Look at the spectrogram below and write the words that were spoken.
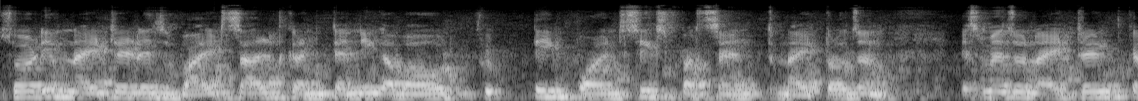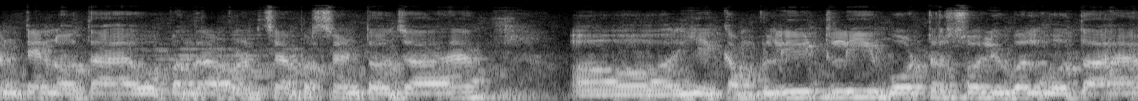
Sodium nitrate is white salt containing about 50.6 percent nitrogen इसमें जो नाइट्रेट कंटेंट होता है, वो 15.6 परसेंट हो जाता है, और ये कम्प्लीटली वाटर सोल्यूबल होता है।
